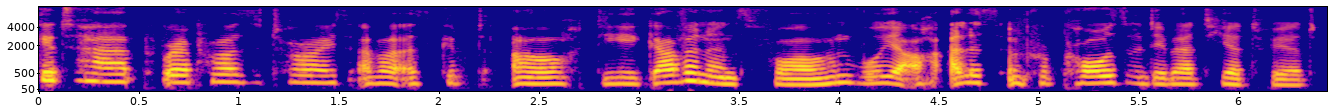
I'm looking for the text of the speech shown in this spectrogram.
GitHub Repositories, aber es gibt auch die Governance Foren, wo ja auch alles im Proposal debattiert wird.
